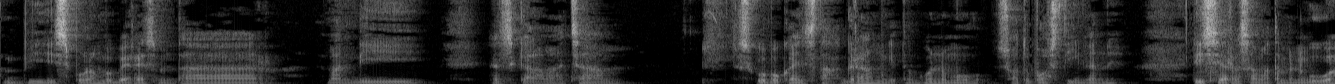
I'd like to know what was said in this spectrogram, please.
habis pulang beberes sebentar mandi dan segala macam terus gue buka Instagram gitu gue nemu suatu postingan nih di share sama temen gue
